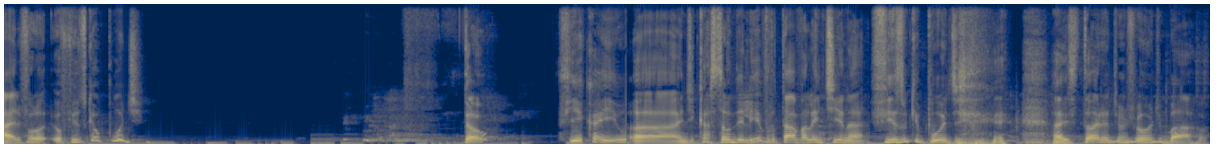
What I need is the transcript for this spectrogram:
Aí ele falou: Eu fiz o que eu pude. Então, fica aí a indicação de livro, tá, Valentina? Fiz o que pude. a história de um João de Barro.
